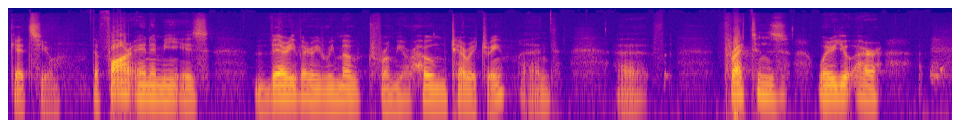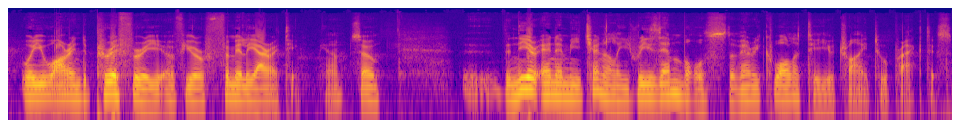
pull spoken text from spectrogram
gets you. The far enemy is very, very remote from your home territory and uh, th- threatens where you are, where you are in the periphery of your familiarity. Yeah, so uh, the near enemy generally resembles the very quality you try to practice.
